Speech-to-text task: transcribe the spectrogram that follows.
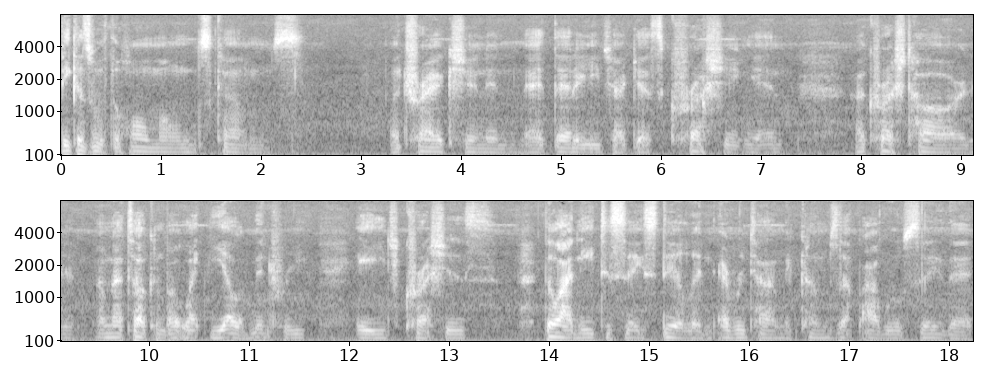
Because with the hormones comes attraction, and at that age, I guess crushing, and I crushed hard. And I'm not talking about like the elementary age crushes, though I need to say still, and every time it comes up, I will say that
